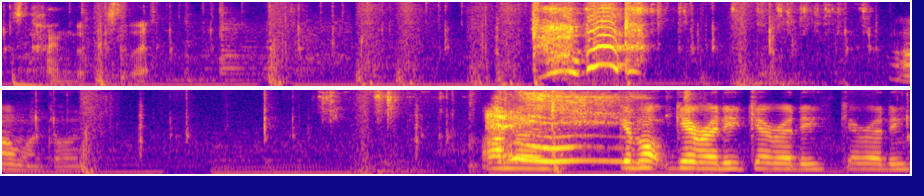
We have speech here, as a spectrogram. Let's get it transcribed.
It's kind of a slit. Oh my god. Oh no. Get up, get ready, get ready, get ready.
